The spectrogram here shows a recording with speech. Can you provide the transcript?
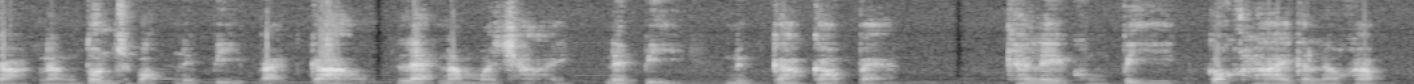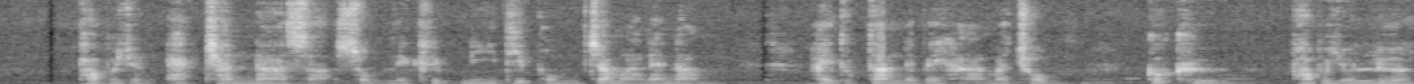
จากหนังต้นฉบับในปี 89 และนำมาฉายในปี 1998 แค่เลขของปีก็คล้ายกันแล้วครับ ภาพยนตร์แอคชั่นน่าสะสมในคลิปนี้ที่ผมจะมาแนะนำให้ทุกท่านได้ไปหามาชม ก็คือภาพยนตร์เรื่อง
